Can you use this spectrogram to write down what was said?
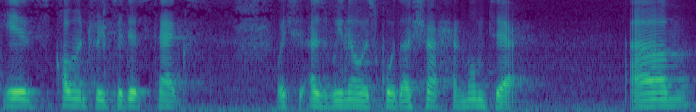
his commentary to this text, which as we know is called Asharh al Mumti', um,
